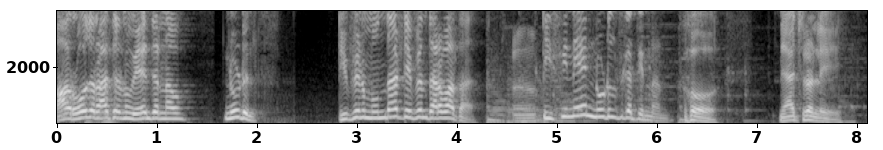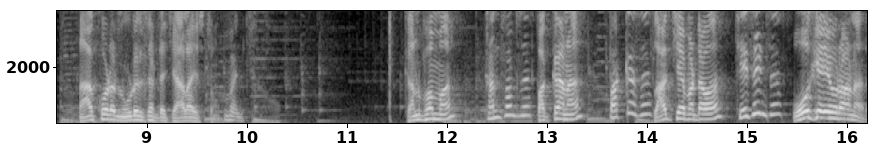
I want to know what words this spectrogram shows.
ఆ రోజు రాత్రి నువ్వు ఏం తిన్నావు? నూడిల్స్. టిఫిన్ ముందా టిఫిన్ తర్వాత? టిఫినే నూడిల్స్గా తిన్నాను. ఓ న్యాచురల్లీ. నాకు కూడా నూడిల్స్ అంటే చాలా ఇష్టం. మంచి కన్ఫర్మా? Confirm sir. పక్కానా? పక్కా సార్. లాక్ చేయమంటావా? చేసేయండి sir. Okay your honour.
